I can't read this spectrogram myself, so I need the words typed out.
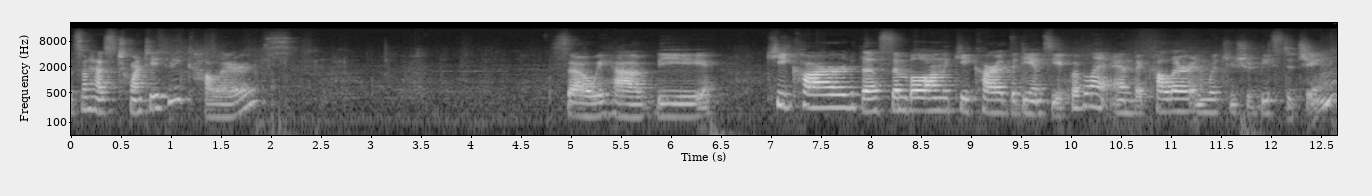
This one has 23 colors. So we have the key card, the symbol on the key card, the DMC equivalent, and the color in which you should be stitching.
